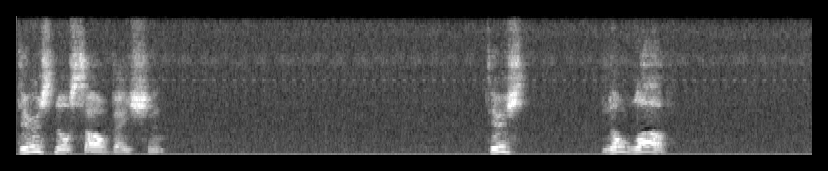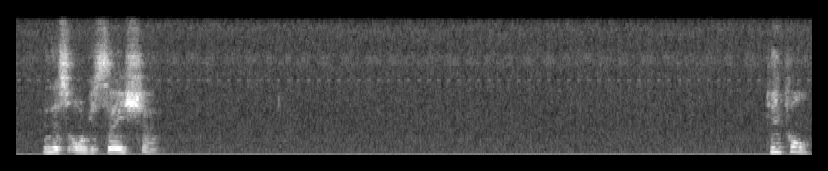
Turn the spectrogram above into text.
There is no salvation. There's no love in this organization. People,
